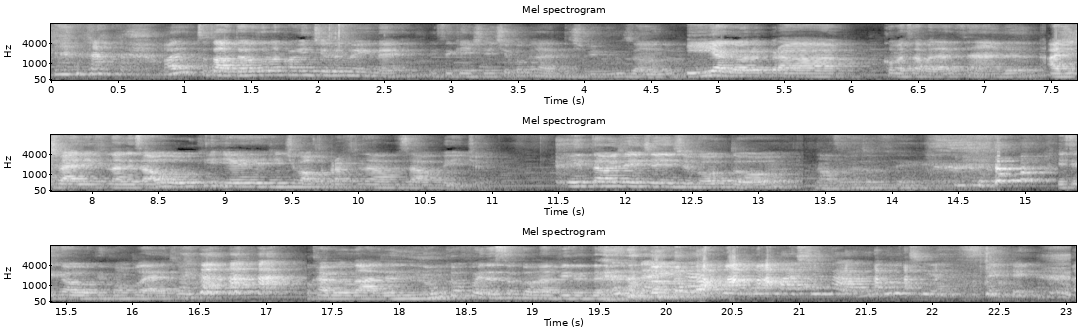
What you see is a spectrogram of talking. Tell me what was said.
Olha, tu tá até usando a correntinha também, né? Esse aqui a gente nem tinha combinado, a gente vive usando. E agora pra começar a palhaçada, a gente vai ali finalizar o look e aí a gente volta pra finalizar o vídeo. Então, gente, a gente voltou. Nossa, eu tô feio. Esse aqui é o look completo. O cabelo da Adria nunca foi dessa cor na vida dela. Nem não acho nada, não tinha sido.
